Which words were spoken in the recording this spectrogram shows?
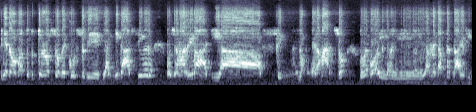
quindi abbiamo fatto tutto il nostro percorso di, di, di casting, poi siamo arrivati a, no, era marzo, dove poi a metà febbraio, sì,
